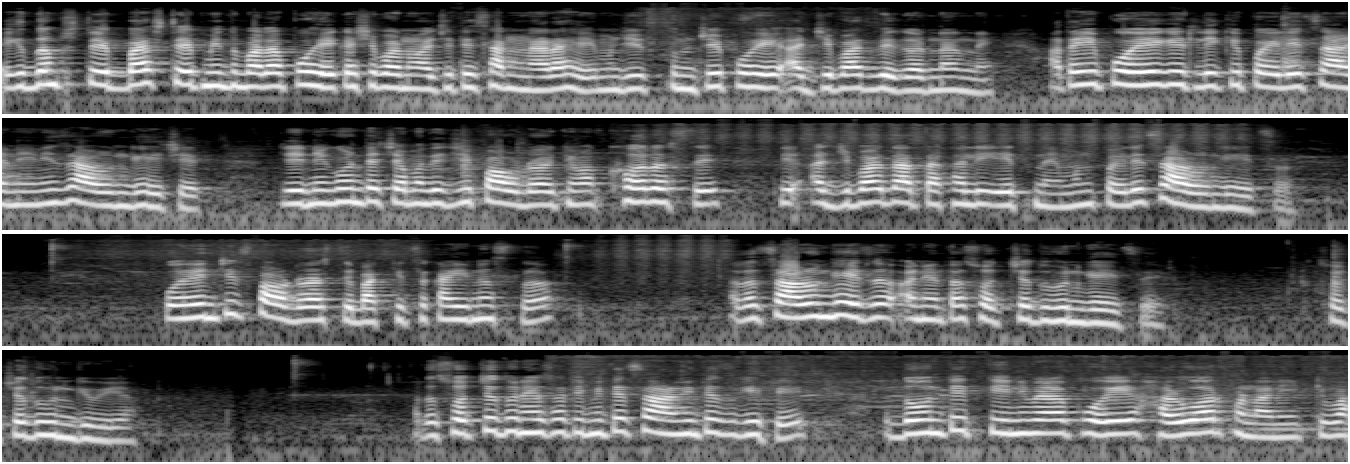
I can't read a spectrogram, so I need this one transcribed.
एकदम स्टेप बाय स्टेप मी तुम्हाला पोहे कसे बनवायचे ते सांगणार आहे. म्हणजे तुमचे पोहे अजिबात बिघडणार नाही. आता हे पोहे घेतले की पहिले चाळणीने जाळून घ्यायचे आहेत. जेणेकरून त्याच्यामध्ये जी पावडर किंवा खर असते ती अजिबात दाताखाली येत नाही म्हणून पहिले चाळून घ्यायचं. पोह्यांचीच पावडर असते बाकीचं काही नसतं. आता चाळून घ्यायचं आणि आता स्वच्छ धुवून घ्यायचं आहे स्वच्छ धुवून घेऊया. आता स्वच्छ धुण्यासाठी मी ते चाळणीतच घेते. दोन ते तीन वेळा पोहे हळूवारपणाने किंवा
